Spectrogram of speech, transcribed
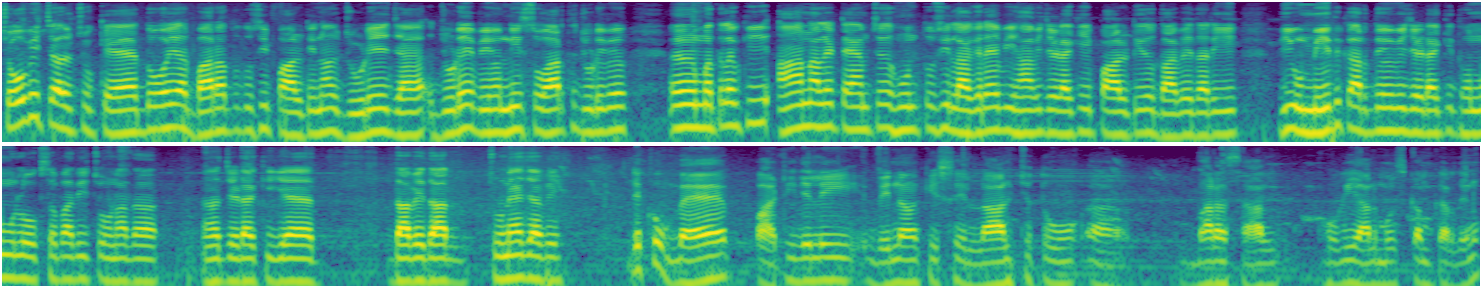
24 ਚੱਲ ਚੁੱਕਿਆ ਹੈ 2012 ਤੋਂ ਤੁਸੀਂ ਪਾਰਟੀ ਨਾਲ ਜੁੜੇ ਜਾ- ਜੁੜੇ ਹੋਏ ਹੋ ਨਿਸਵਾਰਥ ਜੁੜੇ ਹੋਏ ਹੋ। ਅਹ ਮਤਲਬ ਕਿ ਆਉਣ ਵਾਲੇ ਟਾਈਮ 'ਚ ਹੁਣ ਤੁਸੀਂ ਲੱਗ ਰਿਹਾ ਵੀ ਹਾਂ ਵੀ ਜਿਹੜਾ ਕਿ ਪਾਰਟੀ ਤੋਂ ਦਾਅਵੇਦਾਰੀ ਦੀ ਉਮੀਦ ਕਰਦੇ ਹੋ ਵੀ ਜਿਹੜਾ ਕਿ ਤੁਹਾਨੂੰ ਲੋਕ ਸਭਾ ਦੀ ਚੋਣਾਂ ਦਾ ਅਹ ਜਿਹੜਾ ਕੀ ਹੈ ਦਾਅਵੇਦਾਰ ਚੁਣਿਆ ਜਾਵੇ? ਦੇਖੋ ਮੈਂ ਪਾਰਟੀ ਦੇ ਲਈ ਬਿਨਾਂ ਕਿਸੇ ਲਾਲਚ ਤੋਂ ਅ, 12 ਸਾਲ ਹੋ ਗਏ ਆਲਮੋਸਟ ਕੰਮ ਕਰਦੇ ਨੂੰ।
